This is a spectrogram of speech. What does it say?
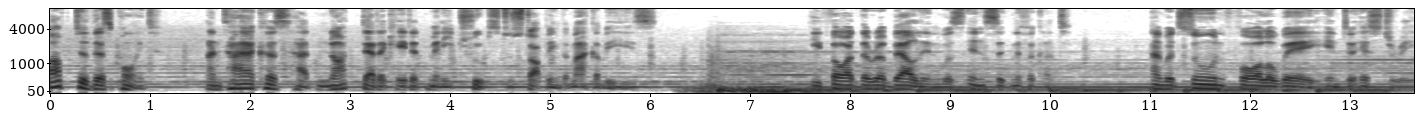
Up to this point, Antiochus had not dedicated many troops to stopping the Maccabees. He thought the rebellion was insignificant and would soon fall away into history.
